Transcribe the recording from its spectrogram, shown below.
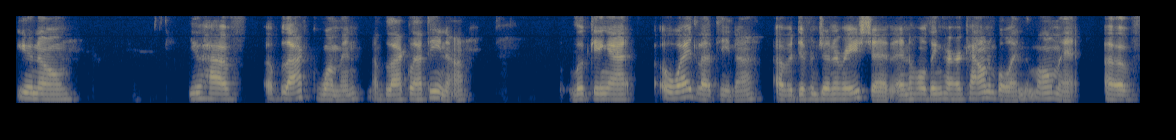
you know you have a black woman a black latina looking at a white latina of a different generation and holding her accountable in the moment of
